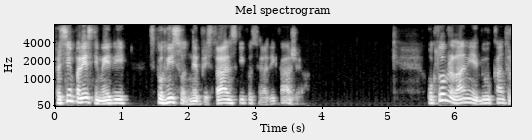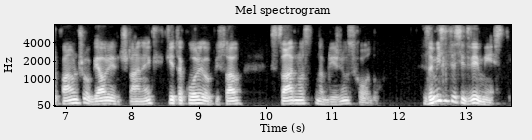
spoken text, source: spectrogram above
Predvsem pa resni mediji sploh niso nepristranski, kot se radi kažejo. Oktober lani je bil v Counterpunchu objavljen članek, ki je takole opisal stvarnost na Bližnjem vzhodu. Zamislite si dve mesti.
